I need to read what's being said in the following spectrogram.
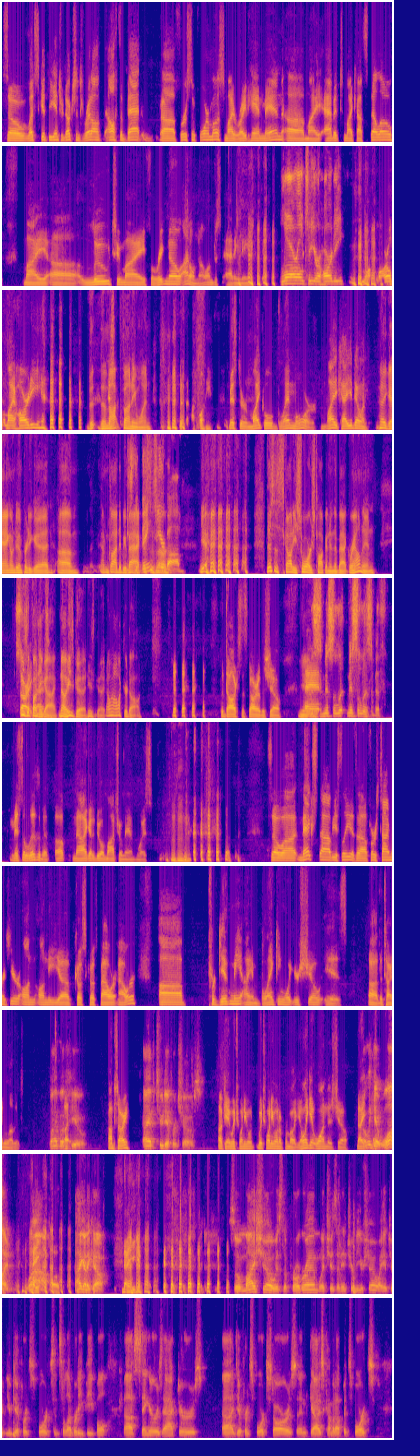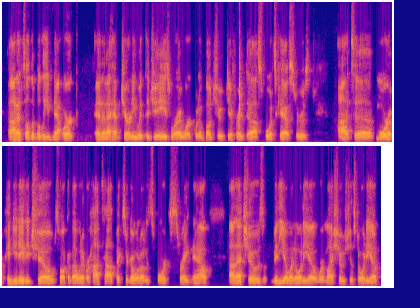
So let's get the introductions right off off the bat. Uh, first and foremost, my right hand man, uh, my Abbott to my Costello, my uh, Lou to my Ferrigno. I don't know. I'm just adding names. Laurel to your Hardy. Laurel to my Hardy. the, the not funny one. Funny, Mr. Michael Glenmore. Mike, how you doing? Hey gang, I'm doing pretty good. Um, I'm glad to be He's back. The Bing this to is your our, Bob. yeah. this is Scotty Schwartz talking in the background, and Sorry, he's a funny guys. guy. No, he's good. He's good. Oh, I like your dog. The dog's the star of the show. Yeah. This is Miss, Eli- Miss Elizabeth. Miss Elizabeth. Up now, I got to do a Macho Man voice. So uh, next, obviously, is a first timer here on on the uh, Coast to Coast Power Hour. Uh, forgive me, I am blanking what your show is. Uh, the title of it. Well, I have a But- few. I'm sorry. I have two different shows. Okay, which one do you which one do you want to promote? You only get one this show. No, I you only get one. Wow. I gotta go. No, you get so my show is the program, which is an interview show. I interview different sports and celebrity people, uh, singers, actors, uh, different sports stars, and guys coming up in sports. Uh, that's on the Believe Network. And then I have Journey with the Jays, where I work with a bunch of different uh, sportscasters. Uh, it's a more opinionated show, talk about whatever hot topics are going on in sports right now. Uh, that shows video and audio, where my show is just audio.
